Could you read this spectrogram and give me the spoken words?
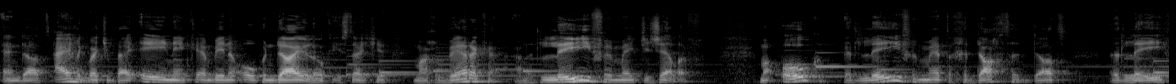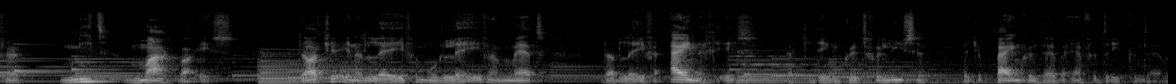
En dat eigenlijk wat je bij ENIC en binnen Open Dialogue is dat je mag werken aan het leven met jezelf. Maar ook het leven met de gedachte dat het leven niet maakbaar is. Dat je in het leven moet leven met dat leven eindig is. Dat je dingen kunt verliezen, dat je pijn kunt hebben en verdriet kunt hebben.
